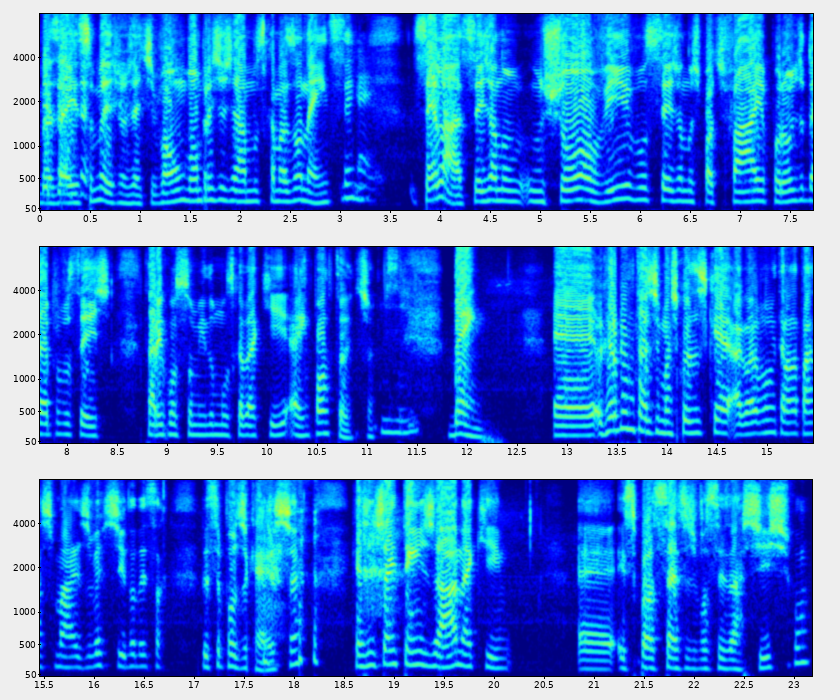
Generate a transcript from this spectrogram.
Mas é isso mesmo, gente. Vão, vão prestigiar a música amazonense. É. Sei lá, seja num, show ao vivo, seja no Spotify, por onde der pra vocês estarem consumindo música daqui, é importante. Uhum. Bem, é, eu quero perguntar de umas coisas que agora vamos entrar na parte mais divertida desse, desse podcast. que a gente já entende já, né, que é, esse processo de vocês artístico.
